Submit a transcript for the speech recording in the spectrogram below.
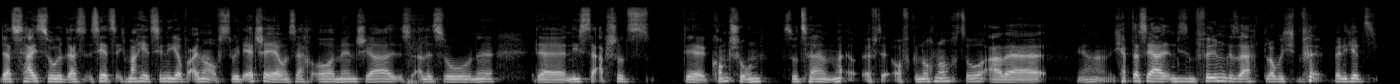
das heißt so, das ist jetzt, ich mache jetzt hier nicht auf einmal auf Street Edge und sage, oh Mensch, ja, ist alles so, ne, der nächste Absturz der kommt schon sozusagen öfter, oft genug noch so, aber ja, ich habe das ja in diesem Film gesagt, glaube ich, wenn ich jetzt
